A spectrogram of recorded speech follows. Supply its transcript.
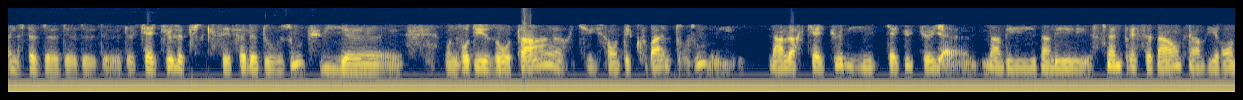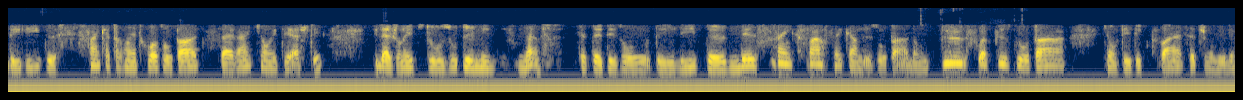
une espèce de, de, de, de, calcul de tout ce qui s'est fait le 12 août. Puis au niveau des auteurs qui sont découverts le 12 août, dans leurs calculs, ils calculent qu'il y a dans les dans les semaines précédentes, il y a environ des livres de 683 auteurs différents qui ont été achetés. Puis la journée du 12 août 2019, c'était des, des livres de 1552 auteurs, donc deux fois plus d'auteurs qui ont été découverts cette journée-là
